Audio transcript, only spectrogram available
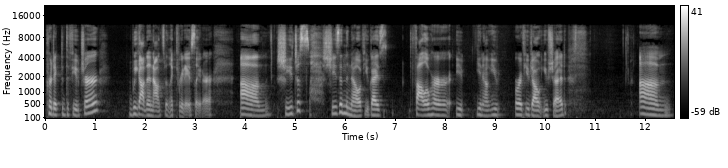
predicted the future. We got an announcement like three days later. Um, she just, she's in the know. If you guys follow her, you, you know, you, or if you don't, you should. Um,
